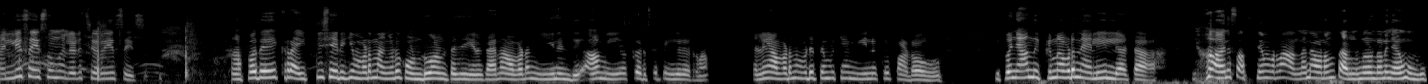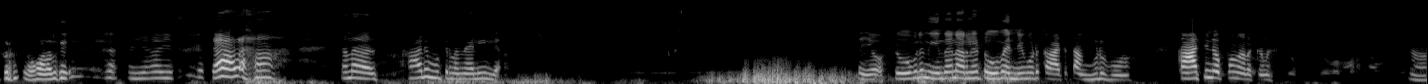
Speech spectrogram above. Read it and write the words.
വലിയ സൈസ് ഒന്നുമില്ല ഒരു ചെറിയ സൈസ് അപ്പൊ അതേ ക്രൈറ്റ് ശരിക്കും ഇവിടെ നിന്ന് അങ്ങോട്ട് കൊണ്ടുപോകണം കേട്ടോ ചെയ്യണം കാരണം അവിടെ മീനുണ്ട്. ആ മീനൊക്കെ എടുത്തിട്ട് ഇങ്ങോട്ട് ഇടണം. അല്ലെങ്കിൽ അവിടെ നിന്ന് ഇവിടെ എത്തുമ്പോഴേക്കും ആ മീനൊക്കെ പടമാകും ഇപ്പൊ ഞാൻ നിൽക്കുന്ന അവിടെ നിലയില്ല കേട്ടാ ഞാൻ സത്യം പറഞ്ഞ അണ്ണൻ അവിടെ നിന്ന് തള്ളുന്നതുകൊണ്ടാണ് ഞാൻ മുമ്പിൽ കൂടെ പോണത്. ആ, കാൽ മുട്ടണം നിലയില്ല. അയ്യോ ട്യൂബിൽ നീന്താൻ അറിഞ്ഞ ട്യൂബ് എന്നെയും കൂടെ കാറ്റത്ത് അങ്ങോട്ട് പോണു. കാറ്റിന്റെ ഒപ്പം നടക്കണ്. ആ.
